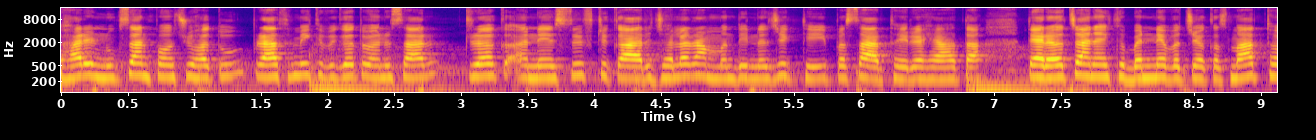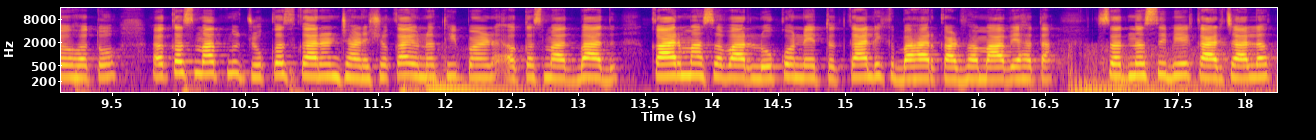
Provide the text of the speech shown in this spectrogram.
ભારે નુકસાન પહોંચ્યું હતું. પ્રાથમિક વિગતો અનુસાર ટ્રક અને સ્વિફ્ટ કાર જલારામ મંદિર નજીકથી પસાર થઈ રહ્યા હતા. ત્યારે અચાનક બંને વચ્ચે અકસ્માત થયો હતો. અકસ્માતનું ચોક્કસ કારણ જાણી શકાયું નથી, પણ અકસ્માત બાદ કારમાં સવાર લોકોને તત્કાલિક બહાર કાઢવામાં આવ્યા હતા. સદનસીબે કાર ચાલક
